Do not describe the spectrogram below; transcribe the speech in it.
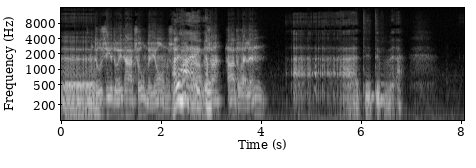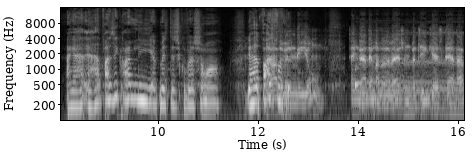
Øh, Du siger, at du ikke har to millioner, så Nej, det har jeg har ikke. Du, så har du halvanden. ah, det, det være... Ej, jeg, havde, jeg havde faktisk ikke ret lige, at det skulle være så meget. Jeg havde Så faktisk... du For... vel en million. tænker jeg, det må der være sådan en partikasse der, der er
